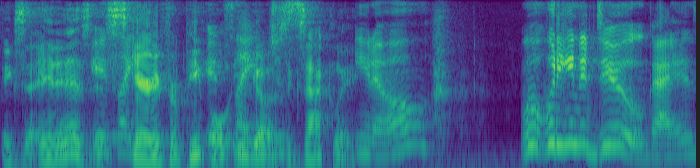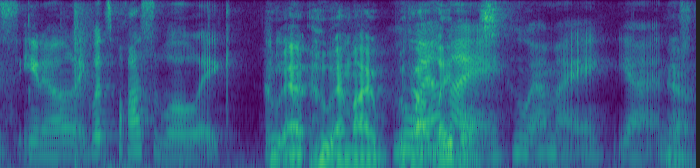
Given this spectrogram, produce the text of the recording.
Exa- it is. It's, like- scary for people it's like egos just, exactly. You know, what what are you gonna do, guys? You know, like what's possible? Like who, am, who am i who without am labels I? Who am I? Yeah, and Yeah. That's,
